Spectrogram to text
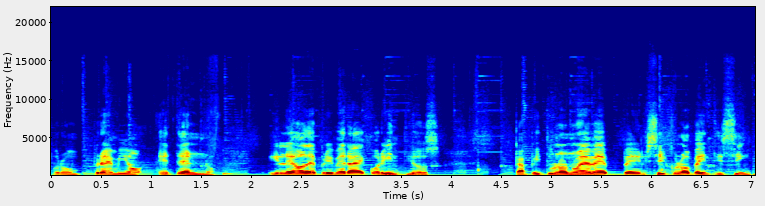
por un premio eterno. Y leo de Primera de Corintios, capítulo 9, versículo 25.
